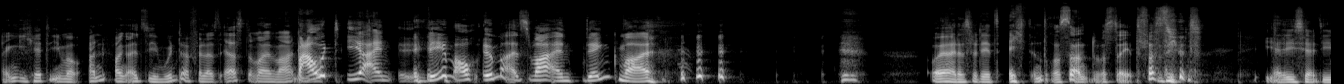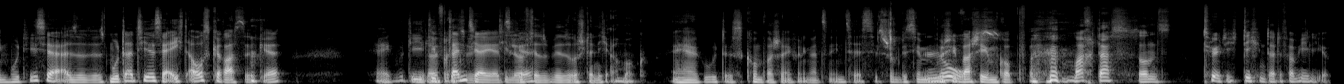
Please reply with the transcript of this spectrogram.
Eigentlich hätte ihm am Anfang, als sie in Winterfell das erste Mal waren. Baut ihr ein, wem auch immer, es war ein Denkmal. Oh ja, das wird jetzt echt interessant, was da jetzt passiert. Ja, die ist ja, die Mutti ist ja, also das Muttertier ist ja echt ausgerastet, gell? Ja, gut, Die- die läuft brennt ja jetzt, Die läuft gell? ja sowieso ständig amok. Ja, gut, das kommt wahrscheinlich von dem ganzen Inzest. Ist schon ein bisschen wischiwaschi im Kopf. Mach das, sonst töte ich dich und deine Familie.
